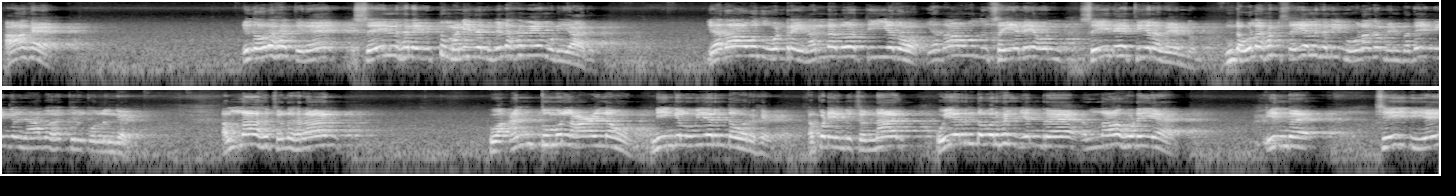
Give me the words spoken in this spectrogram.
ஆக இந்த உலகத்திலே செயல்களை விட்டு மனிதன் விலகவே முடியாது. ஏதாவது ஒன்றை நல்லதோ தீயதோ ஏதாவது செயலே ஒன் செய்தே தீர வேண்டும். இந்த உலகம் செயல்களின் உலகம் என்பதை நீங்கள் ஞாபகத்தில் கொள்ளுங்கள். அல்லாஹ் சொல்லுகிறான் அன்துமுல் ஆழம் நீங்கள் உயர்ந்தவர்கள். அப்படி என்று சொன்னால் உயர்ந்தவர்கள் என்ற அல்லாஹுடைய இந்த செய்தியை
